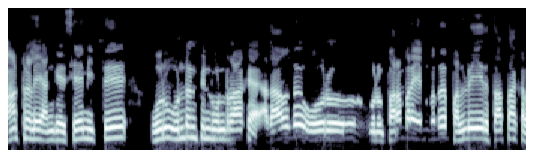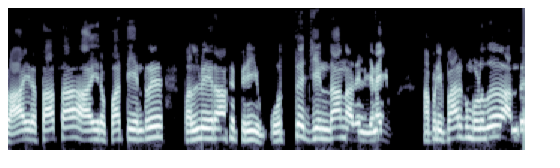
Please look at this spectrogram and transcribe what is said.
ஆற்றலை அங்கே சேமித்து ஒரு ஒன்றன் பின் ஒன்றாக அதாவது ஒரு ஒரு பரம்பரை என்பது பல்வேறு தாத்தாக்கள் ஆயிரம் தாத்தா ஆயிரம் பாட்டி என்று பல்வேறாக பிரியும். ஒத்த ஜீன் தான் அதில் இணையும். அப்படி பார்க்கும் பொழுது அந்த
